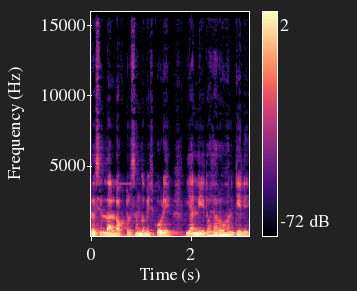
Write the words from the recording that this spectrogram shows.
तहसीलदार डॉक्टर संगमेश कोडे यांनी ध्वजारोहण केले.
